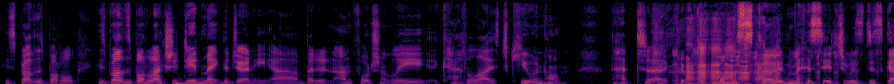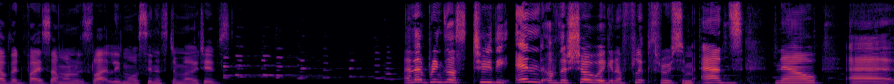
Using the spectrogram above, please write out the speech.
His brother's bottle. His brother's bottle actually did make the journey, uh, but it unfortunately catalyzed QAnon. That uh, cryptic Morse code message was discovered by someone with slightly more sinister motives. And that brings us to the end of the show. We're going to flip through some ads now. Uh,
